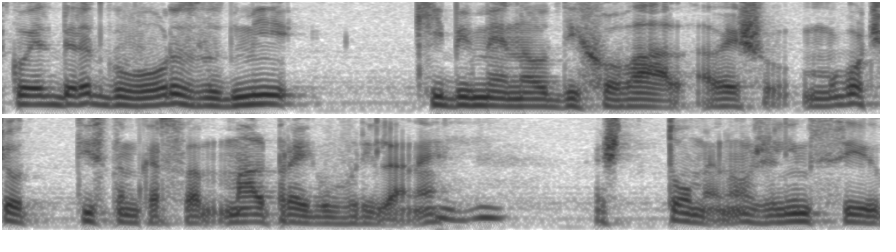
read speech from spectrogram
tako jaz bi rad govoril z ljudmi, ki bi me navdihovali. A Veš, mogoče o tistem, kar smo mal prej govorili. Mm -hmm. Veš, to me, no? želim si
